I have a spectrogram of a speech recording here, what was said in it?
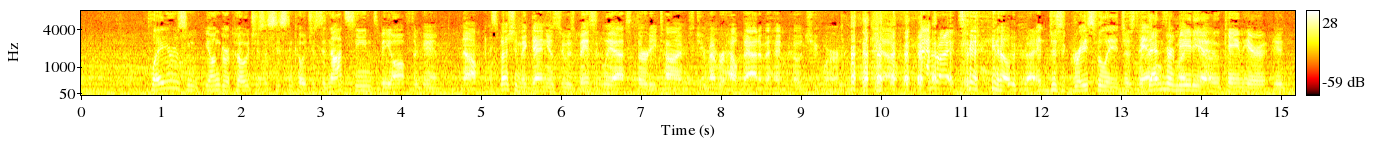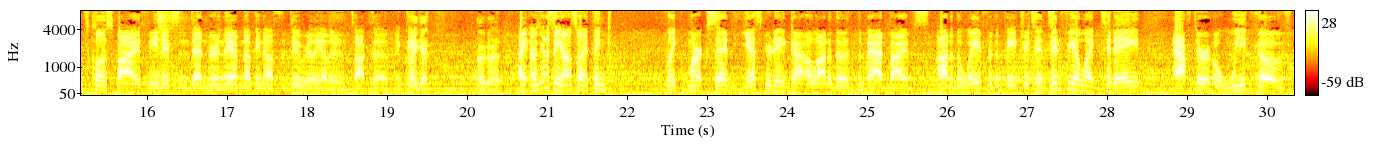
players and younger coaches, assistant coaches, did not seem to be off their game. No, and especially McDaniels, who was basically asked 30 times, "Do you remember how bad of a head coach you were?" You know, right. you know, and just gracefully just handles Denver it like media who came here, it's close by, Phoenix and Denver, and they have nothing else to do really other than talk to McDaniel. I get. Oh, go ahead. I, I was going to say also, I think, like Mark said, yesterday got a lot of the, the bad vibes out of the way for the Patriots. And it did feel like today, after a week of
